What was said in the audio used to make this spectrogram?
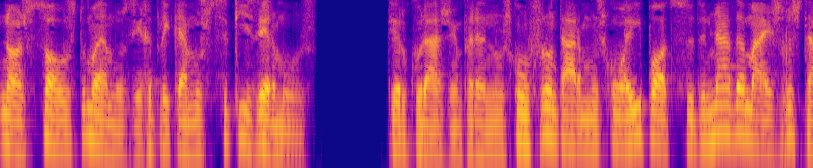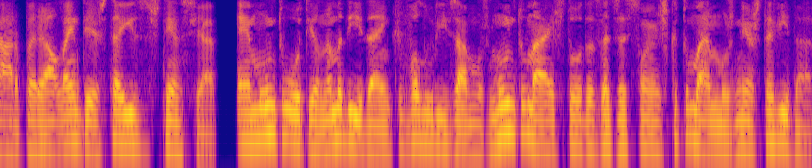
nós só os tomamos e replicamos se quisermos. Ter coragem para nos confrontarmos com a hipótese de nada mais restar para além desta existência, é muito útil na medida em que valorizamos muito mais todas as ações que tomamos nesta vida.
